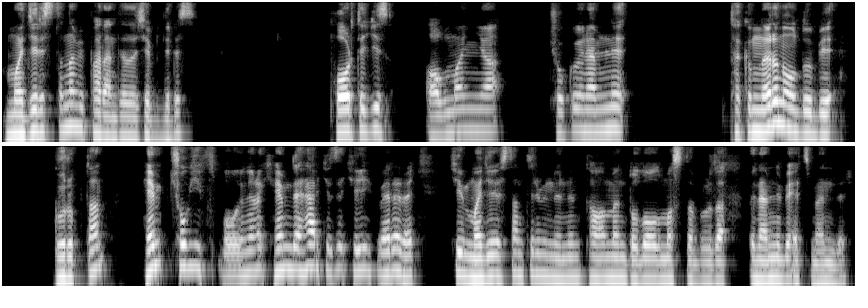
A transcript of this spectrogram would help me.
Macaristan'a bir parantez açabiliriz. Portekiz, Almanya çok önemli takımların olduğu bir gruptan hem çok iyi futbol oynayarak hem de herkese keyif vererek ki Macaristan tribünlerinin tamamen dolu olması da burada önemli bir etmendir.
